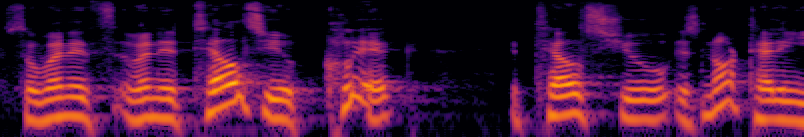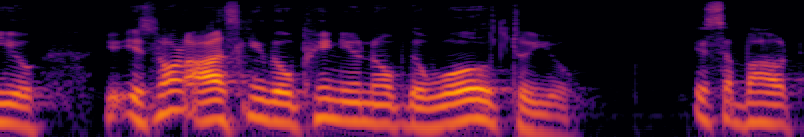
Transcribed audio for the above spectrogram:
So when, it's, when it tells you click, it tells you, it's not telling you, it's not asking the opinion of the world to you. It's about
